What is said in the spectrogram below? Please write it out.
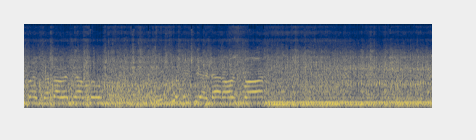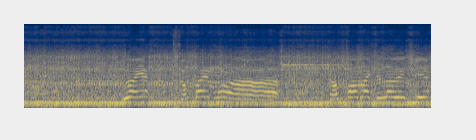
ભાઈ ચલાવે છે આપણું. એકસો વીસથી અઢાર હોર્સ પર. જો અહીંયા કપાય મો- ચલાવે છે.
